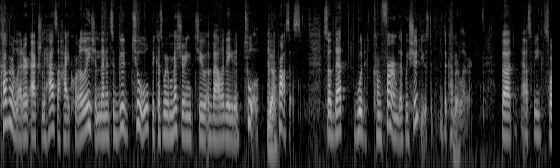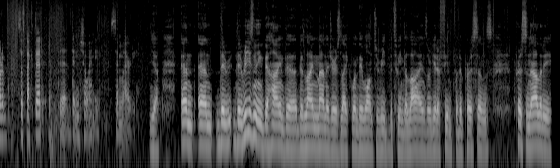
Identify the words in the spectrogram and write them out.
cover letter actually has a high correlation then it's a good tool because we're measuring to a validated tool in Yeah. the process so that would confirm that we should use the, the cover Yeah. letter but as we sort of suspected it uh, didn't show any similarity Yeah, and and the the reasoning behind the the line managers, like when they want to read between the lines or get a feel for the person's personality,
